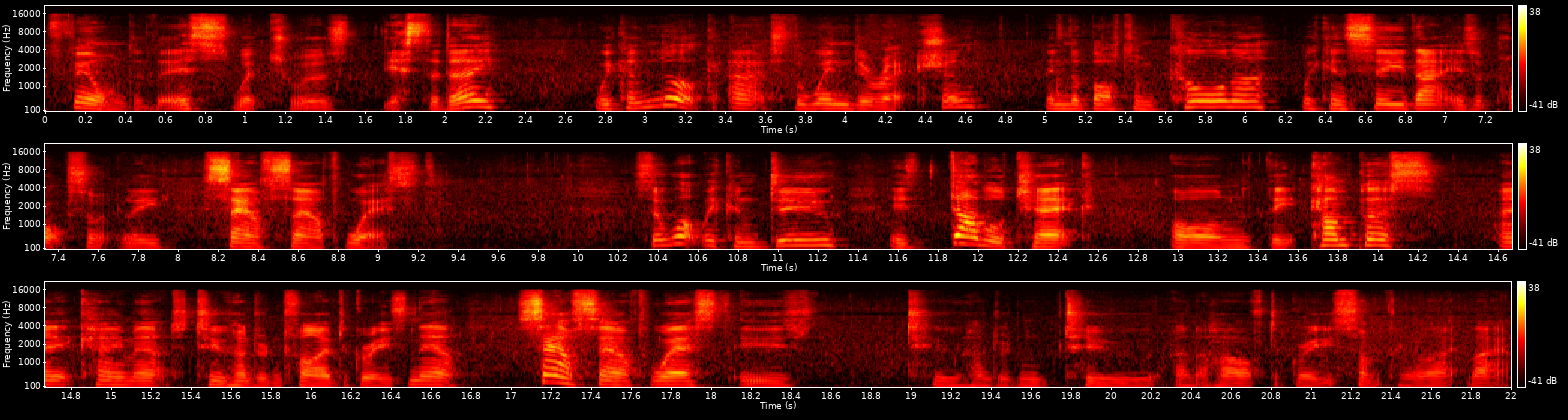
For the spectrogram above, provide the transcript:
filmed this, which was yesterday, we can look at the wind direction in the bottom corner. We can see that is approximately south southwest. So what we can do is double check on the compass and it came out to 205 degrees. Now south southwest is 202 and a half degrees, something like that.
